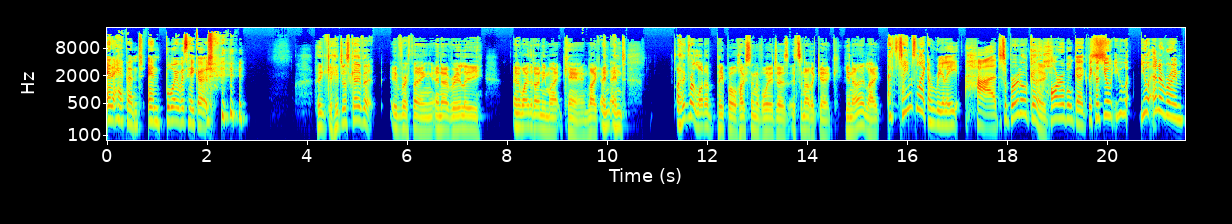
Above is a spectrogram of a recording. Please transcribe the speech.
and it happened. And boy, was he good! he, he just gave it everything in a really in a way that only mike can. Like and and i think for a lot of people hosting the voyages it's another gig you know? Like It seems like a really hard, it's a brutal gig. horrible gig because you're you you're in a room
